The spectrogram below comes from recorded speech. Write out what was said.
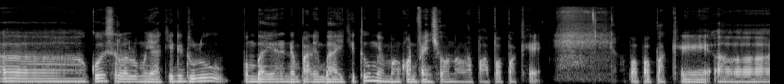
uh, gue selalu meyakini dulu pembayaran yang paling baik itu memang konvensional apa apa pakai apa apa pakai uh,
